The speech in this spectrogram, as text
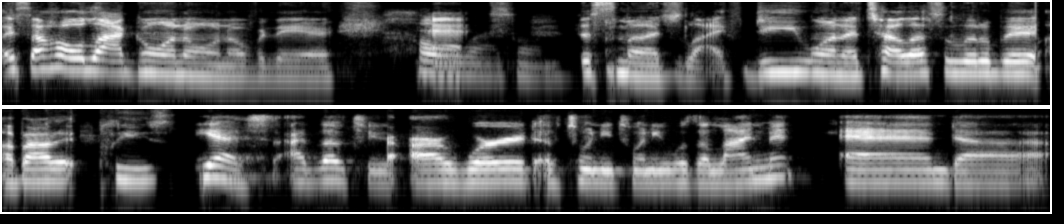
It's a whole lot going on over there whole at the Smudged Life. Do you want to tell us a little bit about it, please? Yes, I'd love to. Our word of 2020 was alignment. And uh,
